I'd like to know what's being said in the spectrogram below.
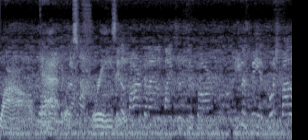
Wow, that was crazy. He was being pushed by the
